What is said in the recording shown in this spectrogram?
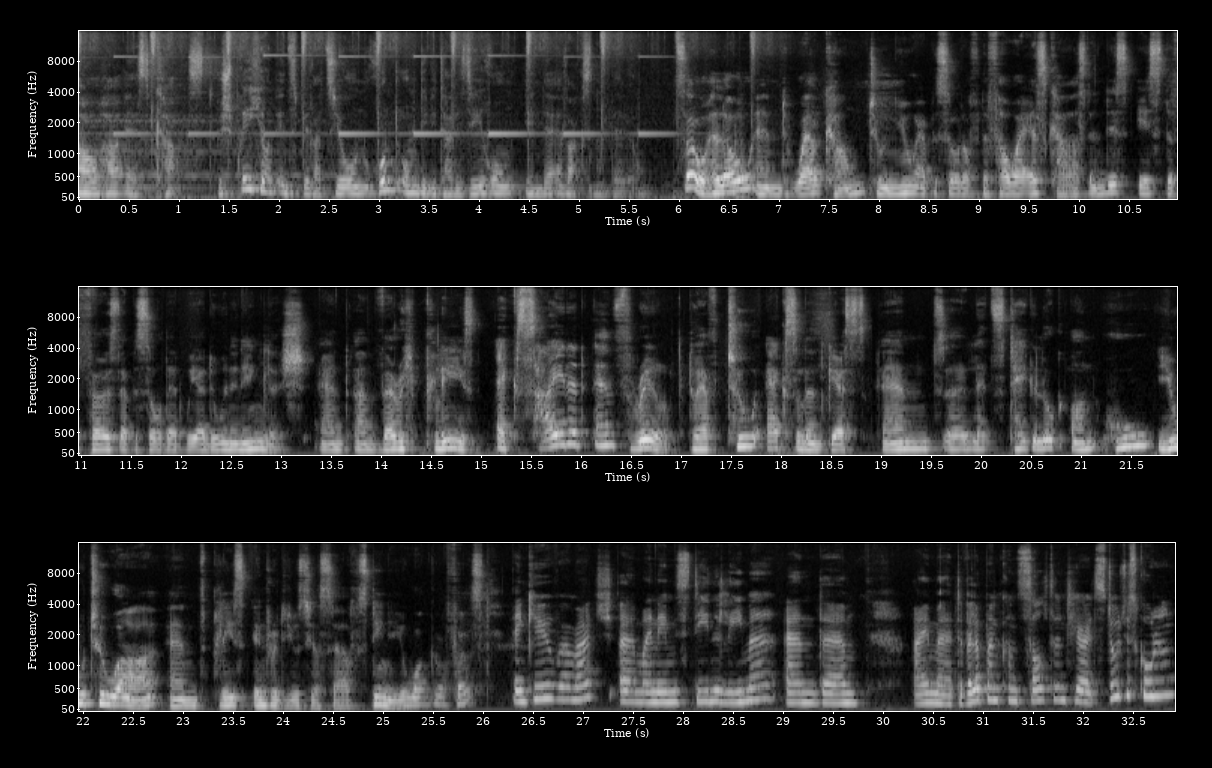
VHS Cast. Gespräche und Inspiration rund um Digitalisierung in der Erwachsenenbildung. So, hello and welcome to a new episode of the VHS cast. And this is the first episode that we are doing in English. And I'm very pleased, excited, and thrilled to have two excellent guests. And uh, let's take a look on who you two are. And please introduce yourself. Stine, you want to go first? Thank you very much. Uh, my name is Dina Lima, and um, I'm a development consultant here at Studieskolen.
